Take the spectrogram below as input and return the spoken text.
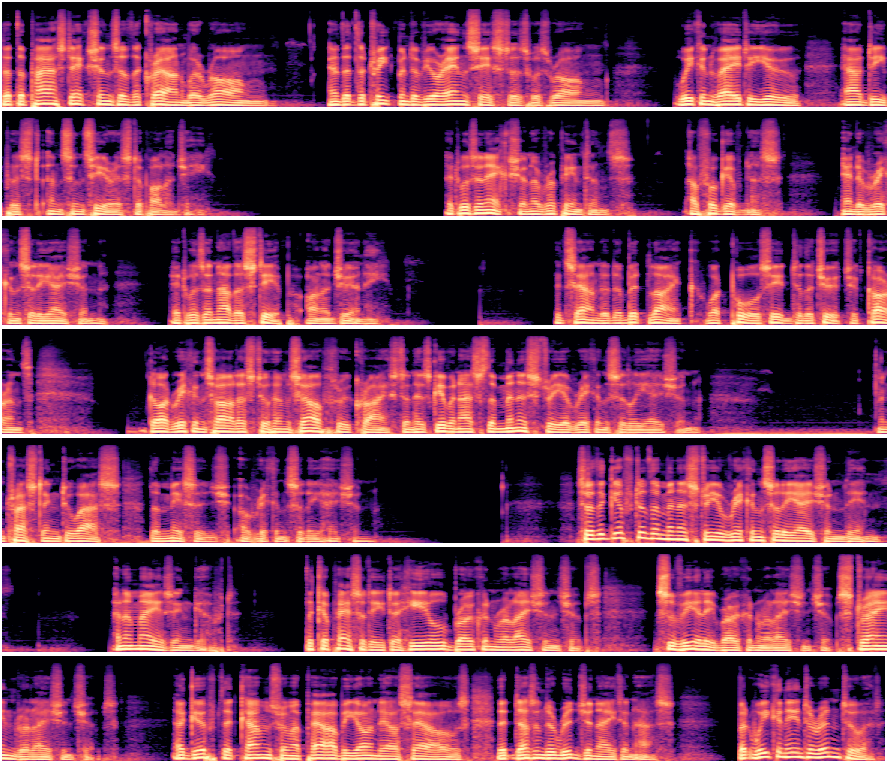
that the past actions of the Crown were wrong, and that the treatment of your ancestors was wrong. We convey to you our deepest and sincerest apology. It was an action of repentance, of forgiveness, and of reconciliation, It was another step on a journey. It sounded a bit like what Paul said to the church at Corinth. God reconciled us to himself through Christ and has given us the ministry of reconciliation, entrusting to us the message of reconciliation. So, the gift of the ministry of reconciliation, then, an amazing gift. The capacity to heal broken relationships, severely broken relationships, strained relationships. A gift that comes from a power beyond ourselves, that doesn't originate in us, but we can enter into it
